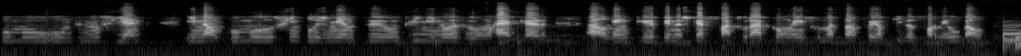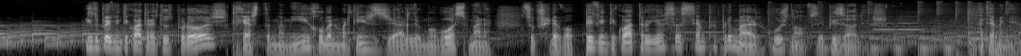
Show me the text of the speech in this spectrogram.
como um denunciante e não como simplesmente um criminoso, um hacker, alguém que apenas quer faturar com a informação que foi obtida de forma ilegal. E do P24 é tudo por hoje. Resta-me a mim, Ruben Martins, desejar-lhe uma boa semana. Subscreva o P24 e ouça sempre primeiro os novos episódios. Até amanhã.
